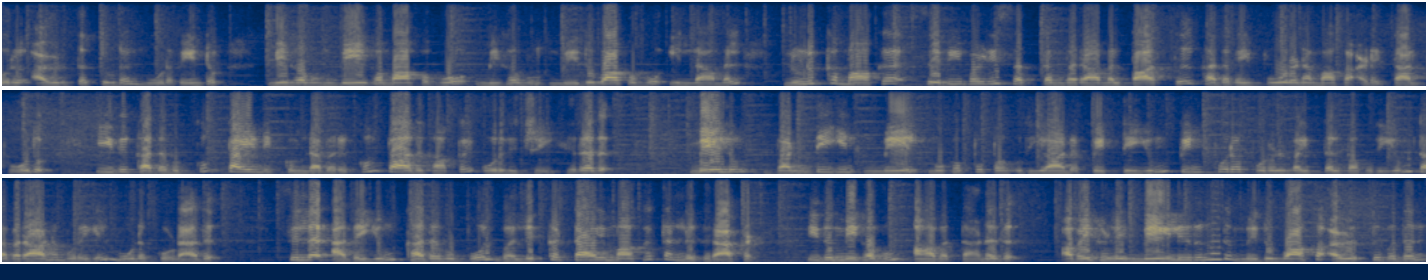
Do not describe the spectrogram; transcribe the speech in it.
ஒரு அழுத்தத்துடன் மூட வேண்டும். மிகவும் வேகமாகவோ மிகவும் மெதுவாகவோ இல்லாமல் நுணுக்கமாக செவி வழி சத்தம் வராமல் பார்த்து கதவை பூரணமாக அடைத்தால் போதும். இது கதவுக்கும் பயணிக்கும் நபருக்கும் பாதுகாப்பை உறுதி செய்கிறது. மேலும் வண்டியின் மேல் முகப்பு பகுதியான பெட்டியும் பின்புற பொருள் வைத்தல் பகுதியும் தவறான முறையில் மூடக்கூடாது. சிலர் அதையும் கதவு போல் வலுக்கட்டாயமாக தள்ளுகிறார்கள். இது மிகவும் ஆபத்தானது. அவைகளை மேலிருந்து மெதுவாக அழுத்துவதன்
